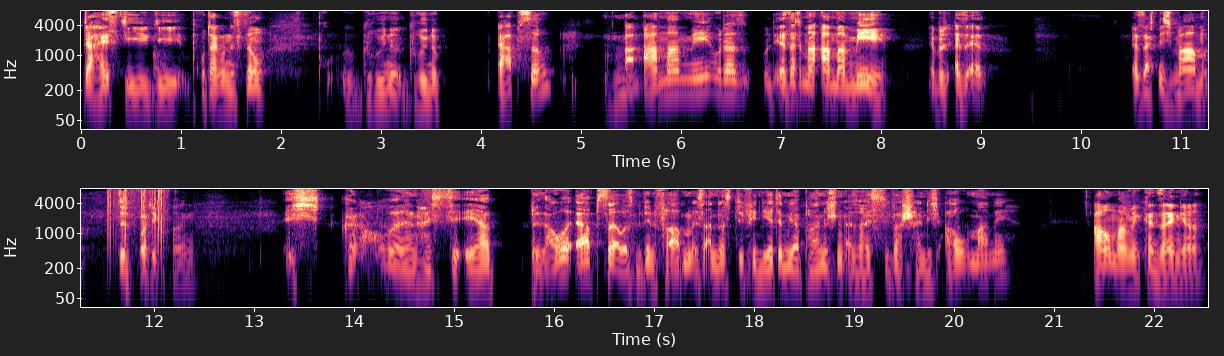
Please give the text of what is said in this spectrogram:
da heißt die, die Protagonistin Pro- grüne, grüne Erbse, A- Amame oder so, und er sagt immer Amame. Also er, er sagt nicht Mame. Das wollte ich fragen. Ich glaube, dann heißt sie eher blaue Erbse, aber es mit den Farben ist anders definiert im Japanischen, also heißt sie wahrscheinlich Aomame. Aomame, kann sein, ja.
